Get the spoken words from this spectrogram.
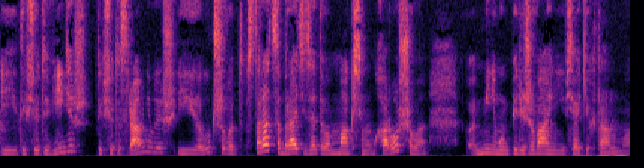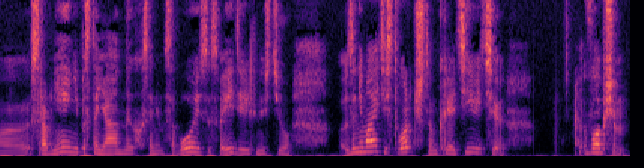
и ты все это видишь, ты все это сравниваешь, и лучше вот стараться брать из этого максимум хорошего, э, минимум переживаний, всяких там mm-hmm. сравнений постоянных с самим собой, со своей деятельностью. Занимайтесь творчеством, креативите. В общем,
